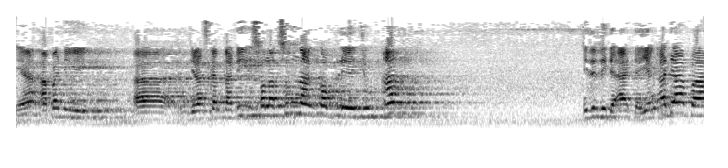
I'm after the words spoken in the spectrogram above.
ya apa dijelaskan uh, tadi sholat sunnah qabliyah Jumat itu tidak ada. Yang ada apa?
